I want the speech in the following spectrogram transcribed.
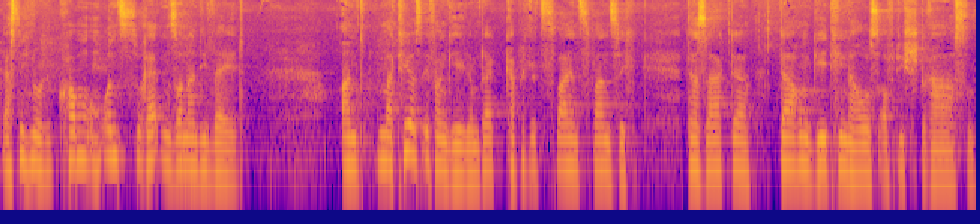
Er ist nicht nur gekommen, um uns zu retten, sondern die Welt. Und im Matthäus-Evangelium, Kapitel 22, da sagt er, darum geht hinaus auf die Straßen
